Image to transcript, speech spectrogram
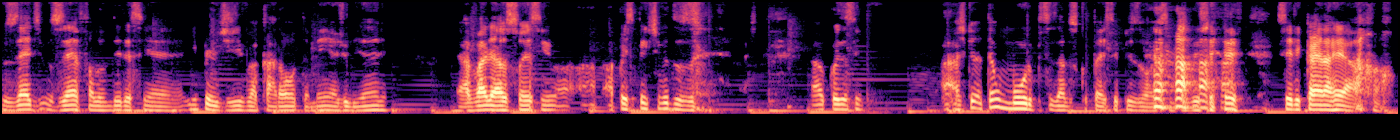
O Zé, o Zé falando dele assim é imperdível. A Carol também, a Juliane. Avaliações assim, a, a perspectiva dos é uma coisa assim. Acho que até o Moro precisava escutar esse episódio, assim, pra ver se, se ele cai na real.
